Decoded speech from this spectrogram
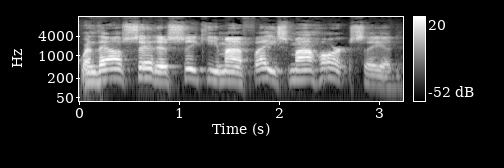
When thou saidst, Seek ye my face, my heart said,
